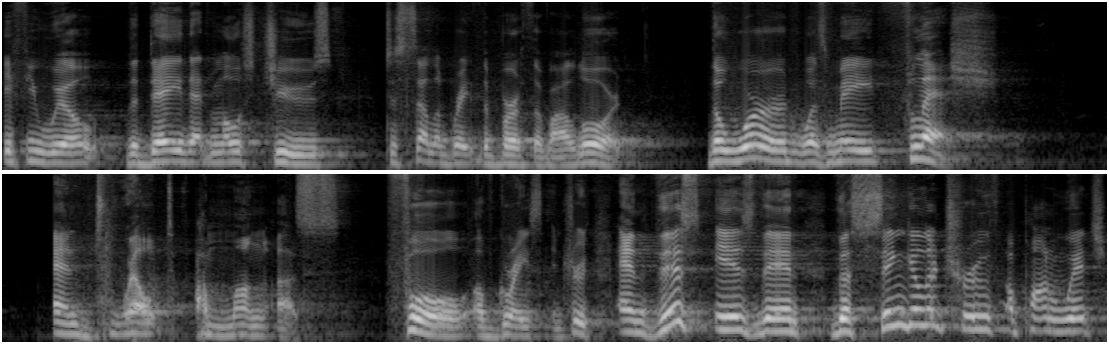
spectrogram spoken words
if you will, the day that most choose to celebrate the birth of our Lord. The Word was made flesh and dwelt among us, full of grace and truth. And this is then the singular truth upon which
